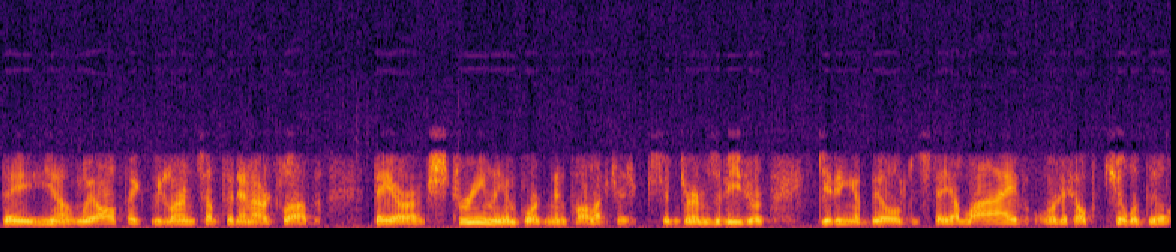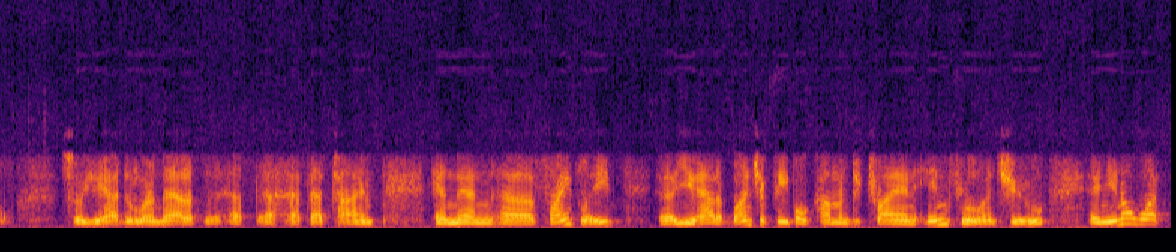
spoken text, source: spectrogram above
they, you know, we all think we learned something in our club they are extremely important in politics in terms of either getting a bill to stay alive or to help kill a bill. So you had to learn that at, the, at, at that time. And then, uh, frankly, uh, you had a bunch of people coming to try and influence you. And you know what,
